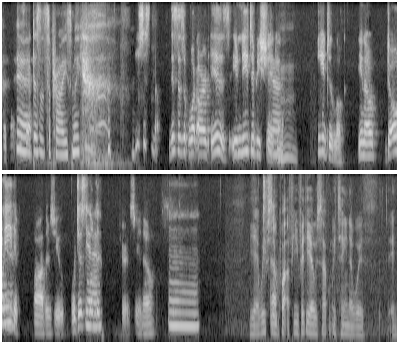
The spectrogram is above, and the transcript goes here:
that that was Yeah, it doesn't surprise me. this is this is what art is. You need to be shaken. Yeah. Mm. You need to look. You know, don't eat Yeah. if it bothers you, or just look at pictures. You know. Mm, Yeah, we've seen Oh. quite a few videos, haven't we, Tina, with in,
